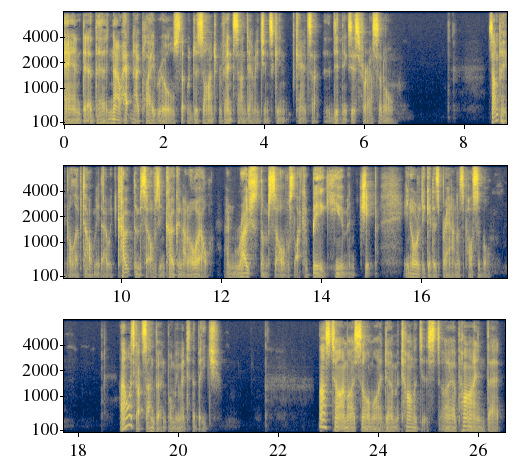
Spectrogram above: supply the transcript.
and uh, the no hat, no play rules that were designed to prevent sun damage and skin cancer didn't exist for us at all. Some people have told me they would coat themselves in coconut oil and roast themselves like a big human chip in order to get as brown as possible. I always got sunburned when we went to the beach. Last time I saw my dermatologist, I opined that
